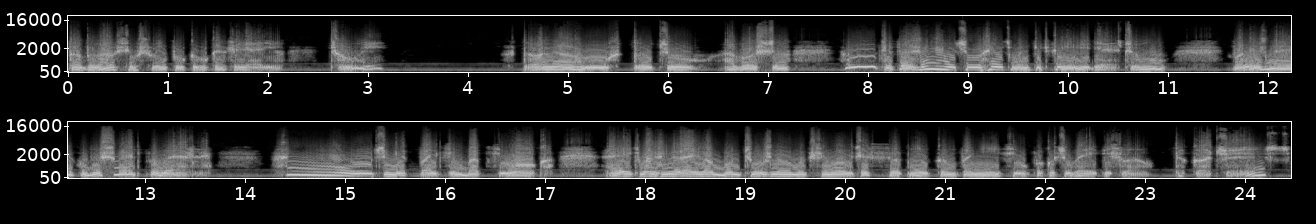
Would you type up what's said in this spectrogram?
пробивався в свою полкову канцелярію. Чули? Хто нагух, хто чув, або що? Ну, тепер знаю, чому гетьман під Київ. Чому? Бо не знає, куди швед поверне. Лучше, як пальцем бабці в око. Гетьман генерального бунчужного Максимовича з сотнею компанійців по Кочубеї післав. Така честь?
